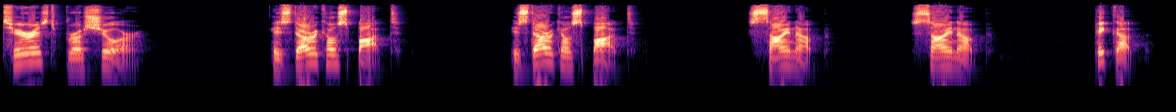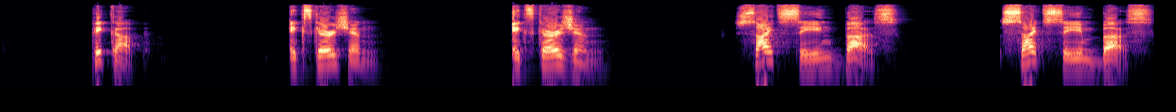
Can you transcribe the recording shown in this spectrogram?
Tourist brochure. Historical spot. Historical spot sign up, sign up, pick up, pick up, excursion, excursion, sightseeing bus, sightseeing bus,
